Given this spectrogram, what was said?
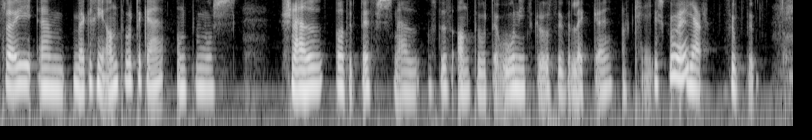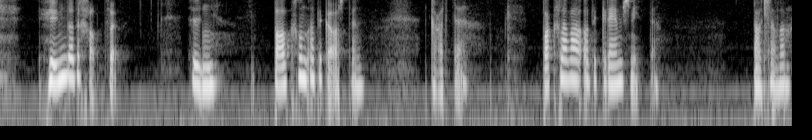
zwei ähm, mögliche Antworten geben und du musst schnell oder darfst schnell auf das antworten, ohne zu gross überlegen. Okay. Ist gut? Ja. Super. Hund oder Katze? Hund. Balkon oder Garten? Garten. Baklava oder Cremeschnitte? Baklava.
